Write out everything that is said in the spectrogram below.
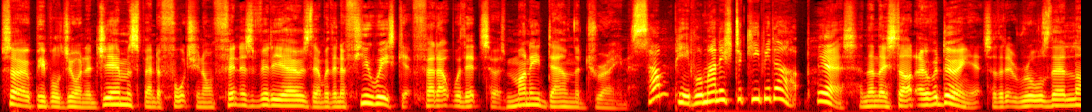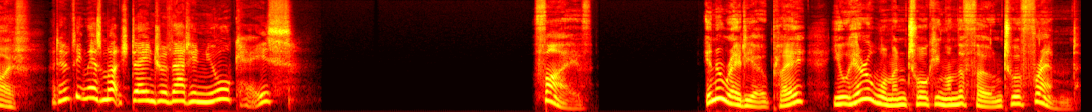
So people join a gym, spend a fortune on fitness videos, then within a few weeks get fed up with it, so it's money down the drain. Some people manage to keep it up. Yes, and then they start overdoing it so that it rules their life. I don't think there's much danger of that in your case. 5. In a radio play, you hear a woman talking on the phone to a friend.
